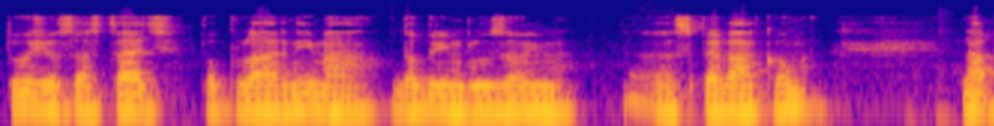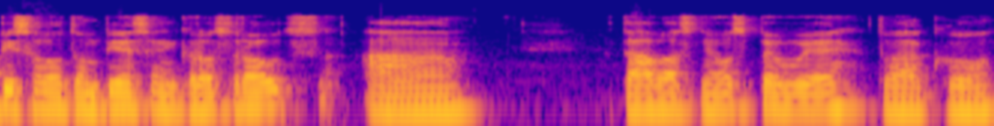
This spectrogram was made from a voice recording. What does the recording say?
túžil sa stať populárnym a dobrým bluesovým e, spevákom napísal o tom pieseň Crossroads a tá vlastne ospevuje to ako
